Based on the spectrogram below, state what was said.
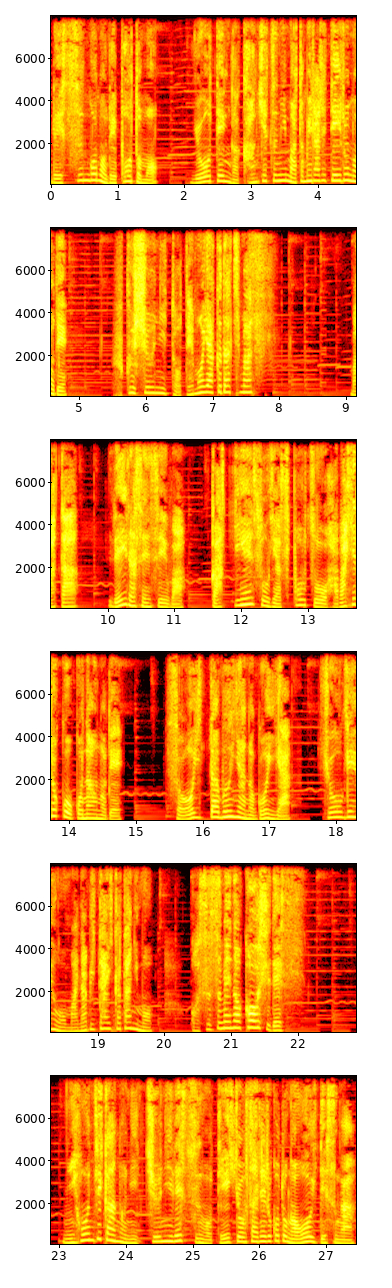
レッスン後のレポートも要点が簡潔にまとめられているので、復習にとても役立ちます。また、レイラ先生は楽器演奏やスポーツを幅広く行うので、そういった分野の語彙や表現を学びたい方にもおすすめの講師です。日本時間の日中にレッスンを提供されることが多いですが、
